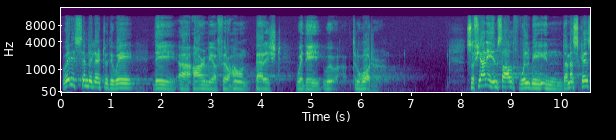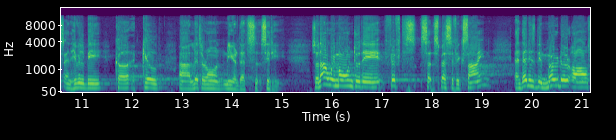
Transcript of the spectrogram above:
Very similar to the way the uh, army of Pharaoh perished with the, through water. Sufyani himself will be in Damascus and he will be killed uh, later on near that city. So now we move on to the fifth specific sign, and that is the murder of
